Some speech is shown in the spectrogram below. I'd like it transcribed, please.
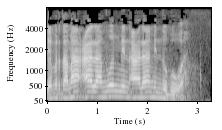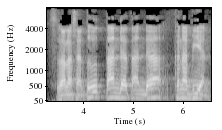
yang pertama alamun min alamin nubuwah. Salah satu tanda-tanda kenabian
